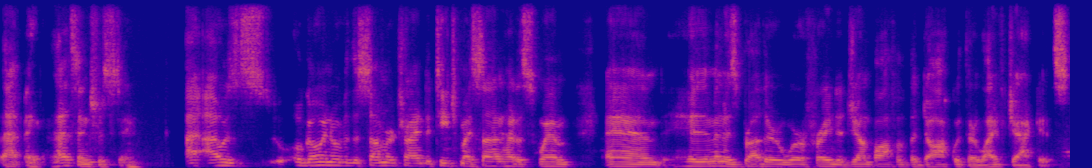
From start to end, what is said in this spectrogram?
That that's interesting. I, I, was going over the summer trying to teach my son how to swim, and him and his brother were afraid to jump off of the dock with their life jackets.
